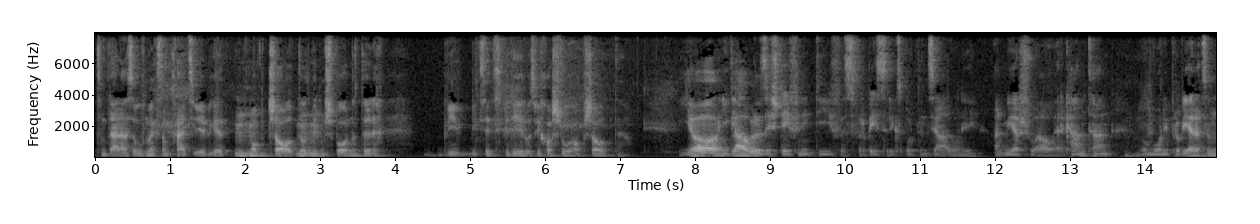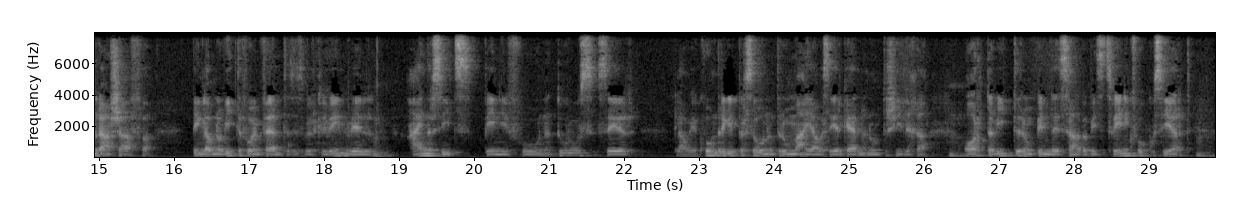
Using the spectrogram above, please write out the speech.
zum Teil auch so Aufmerksamkeitsübungen mhm. abzuschalten mhm. oder mit dem Sport natürlich. Wie, wie sieht es bei dir aus? Wie kannst du abschalten? Ja, ich glaube, das ist definitiv ein Verbesserungspotenzial, das ich an mir schon auch erkannt habe mhm. und wo ich probiere zum daran zu arbeiten. Bin glaube noch weit davon entfernt, dass es wirklich bin, weil mhm. einerseits bin ich von Natur aus sehr, glaube ich, eine gewundrige Person und darum mache ich auch sehr gerne an unterschiedlichen mhm. Orten weiter und bin deshalb ein bisschen zu wenig fokussiert. Mhm.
